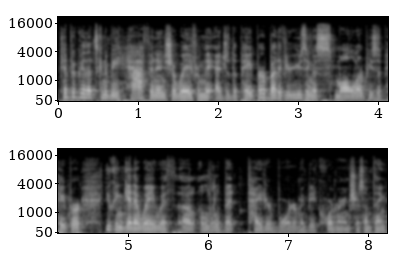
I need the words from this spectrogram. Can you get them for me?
Typically that's going to be half an inch away from the edge of the paper, but if you're using a smaller piece of paper, you can get away with a, a little bit tighter border, maybe a quarter inch or something.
